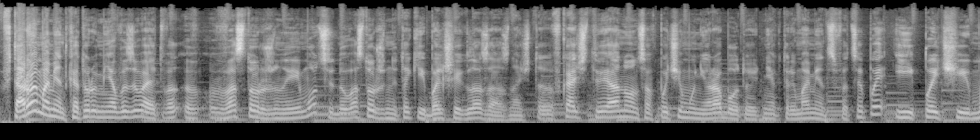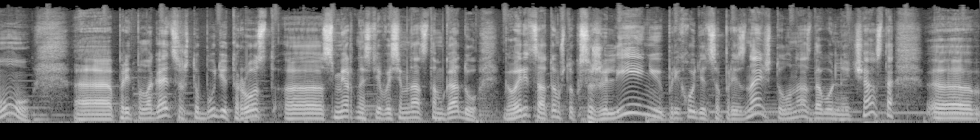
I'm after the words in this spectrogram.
Второй момент, который меня вызывает э, восторженные эмоции, но восторженные такие большие глаза, значит, в качестве анонсов, почему не работают некоторые моменты с ФЦП и почему э, предполагается, что будет рост э, смертности в 2018 году. Говорится о том, что, к сожалению, сожалению, приходится признать, что у нас довольно часто э,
